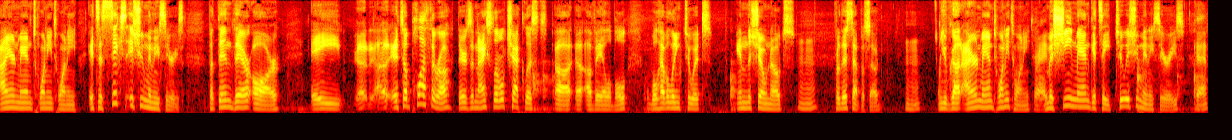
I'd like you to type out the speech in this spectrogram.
Iron Man 2020. It's a six issue miniseries, but then there are a uh, uh, it's a plethora. There's a nice little checklist uh, uh, available. We'll have a link to it in the show notes for this episode. Mm-hmm. You've got Iron Man 2020. Right. Machine Man gets a two issue miniseries. okay.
